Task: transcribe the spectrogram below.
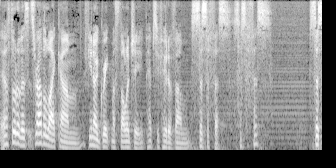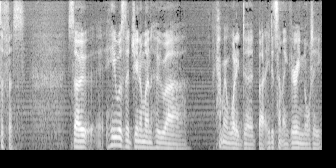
I thought of this. It's rather like, um, if you know Greek mythology, perhaps you've heard of um, Sisyphus. Sisyphus? Sisyphus. So he was the gentleman who, uh, I can't remember what he did, but he did something very naughty.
